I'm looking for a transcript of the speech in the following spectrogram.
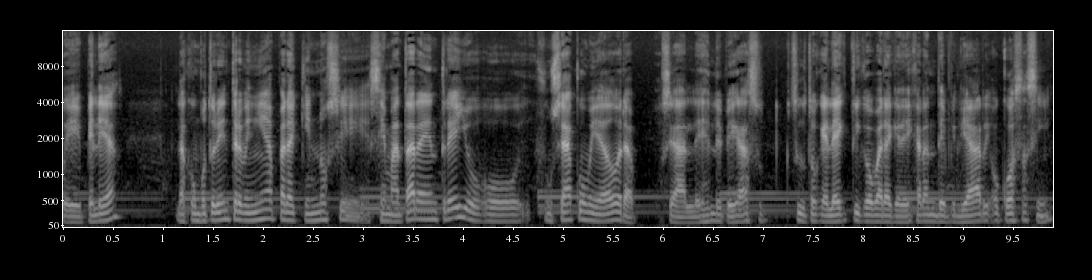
eh, peleas la computadora intervenía para que no se, se matara entre ellos o funcionaba como mediadora. O sea, les le pegaba su, toque eléctrico para que dejaran de pelear o cosas así.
